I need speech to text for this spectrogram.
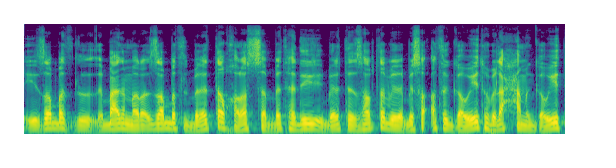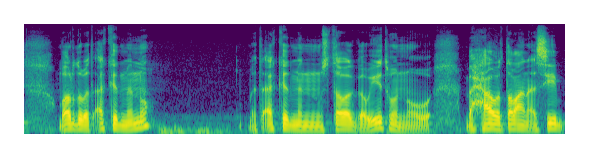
يظبط بعد ما يظبط البليتة وخلاص ثبتها دي البليتة ظابطة بي- بيسقط الجويت وبيلحم الجويت برضو بتأكد منه. بتاكد من مستوى الجويت وإنه بحاول طبعا أسيب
